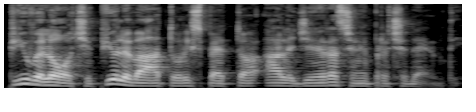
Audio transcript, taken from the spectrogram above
più veloce, più elevato rispetto alle generazioni precedenti.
